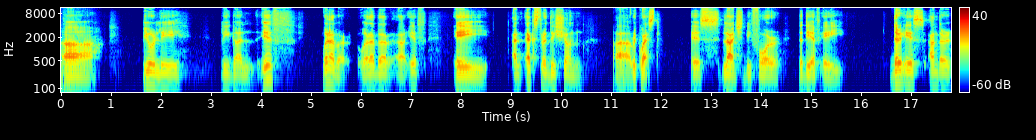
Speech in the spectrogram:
uh, purely legal. If, whenever, wherever, uh, if a an extradition uh, request is lodged before the DFA, there is under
